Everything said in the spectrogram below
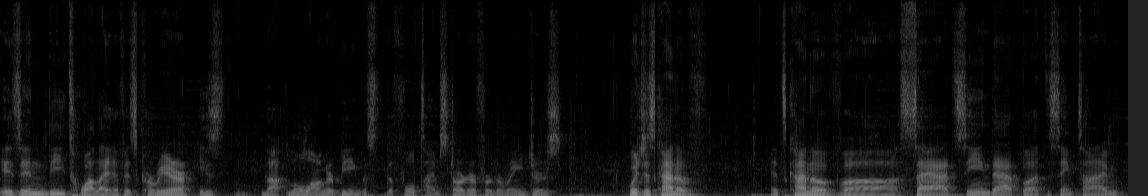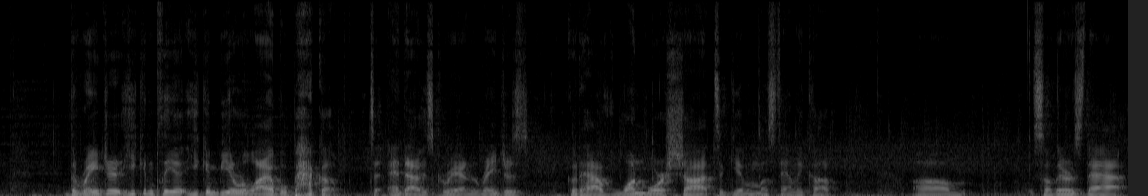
is in the twilight of his career. He's not no longer being the, the full time starter for the Rangers, which is kind of it's kind of uh, sad seeing that. But at the same time, the Ranger he can play he can be a reliable backup to end out his career, and the Rangers could have one more shot to give him a Stanley Cup. Um, so there's that.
